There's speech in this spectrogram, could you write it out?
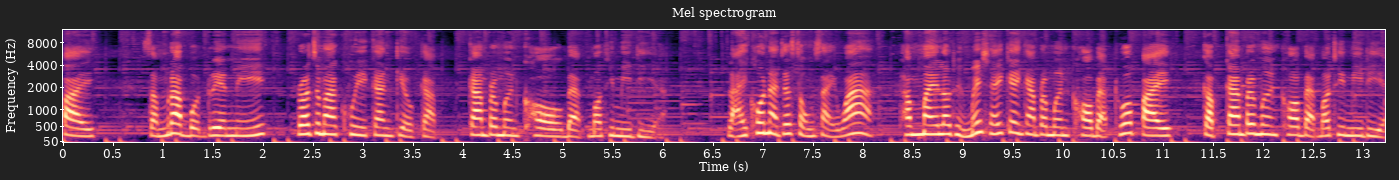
ไป สำหรับบทเรียนนี้ เราจะมาคุยกันเกี่ยวกับการประเมินคอแบบมัลติมีเดีย หลายคนอาจจะสงสัยว่าทำไมเราถึงไม่ใช้เกณฑ์การประเมินคอแบบทั่วไป กับการประเมินคอแบบมัลติมีเดีย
